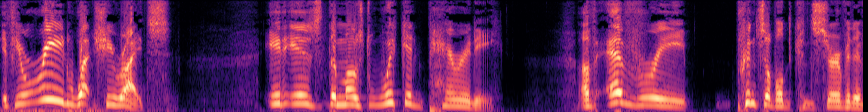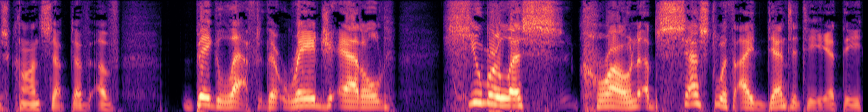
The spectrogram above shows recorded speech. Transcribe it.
if you read what she writes, it is the most wicked parody of every principled conservative's concept of, of big left, that rage addled, humorless crone obsessed with identity at the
